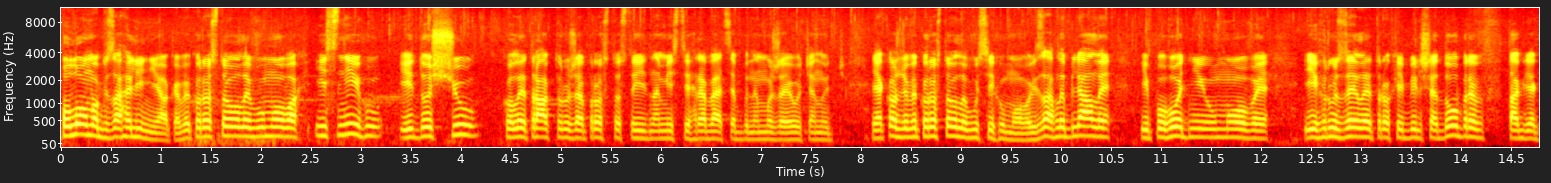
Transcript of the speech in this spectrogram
Поломок взагалі ніяке. Використовували в умовах і снігу, і дощу, коли трактор вже просто стоїть на місці гребеться, бо не може його тягнути. Я кажу, використовували в усіх умовах. Заглибляли і погодні умови, і грузили трохи більше добрив, так як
